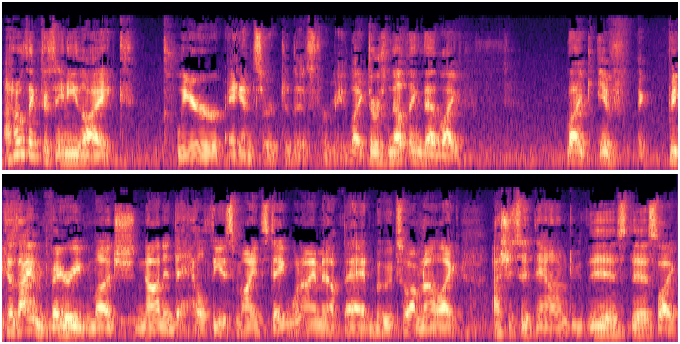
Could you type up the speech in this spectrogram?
I don't think there's any like clear answer to this for me. Like there's nothing that like like if because I am very much not in the healthiest mind state when I'm in a bad mood. So I'm not like I should sit down do this, this. Like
